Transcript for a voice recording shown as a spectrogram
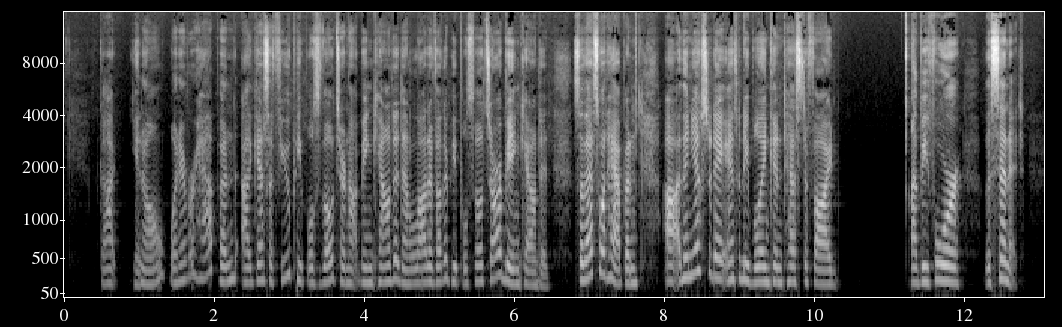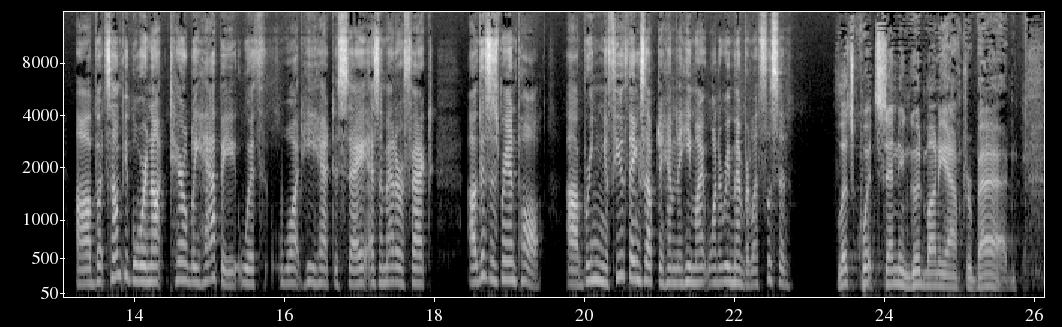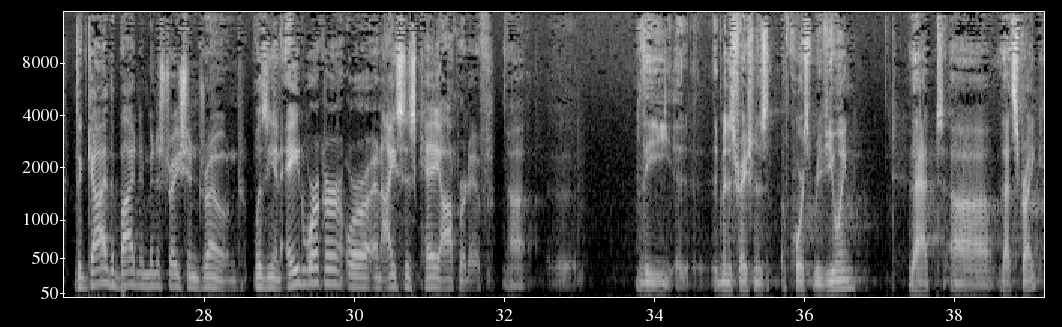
got, you know, whatever happened, I guess a few people's votes are not being counted and a lot of other people's votes are being counted. So that's what happened. Uh, and then yesterday, Antony Blinken testified uh, before the Senate. Uh, but some people were not terribly happy with what he had to say. As a matter of fact, uh, this is Rand Paul uh, bringing a few things up to him that he might want to remember. Let's listen. Let's quit sending good money after bad. The guy the Biden administration droned, was he an aid worker or an ISIS K operative? Uh, the uh, administration is, of course, reviewing that, uh, that strike.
